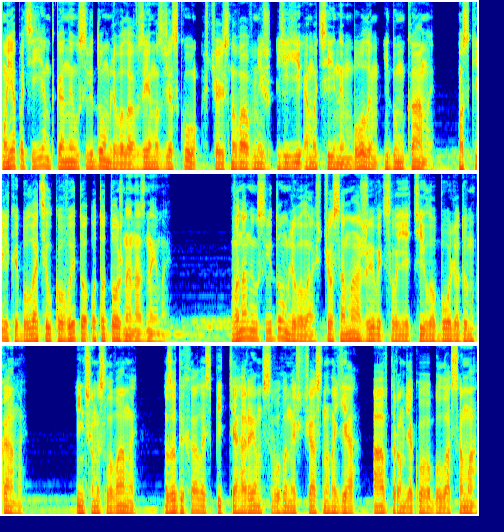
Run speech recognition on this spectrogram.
Моя пацієнтка не усвідомлювала взаємозв'язку, що існував між її емоційним болем і думками, оскільки була цілковито ототожнена з ними. Вона не усвідомлювала, що сама живить своє тіло болю думками, іншими словами, задихалась під тягарем свого нещасного я, автором якого була сама.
